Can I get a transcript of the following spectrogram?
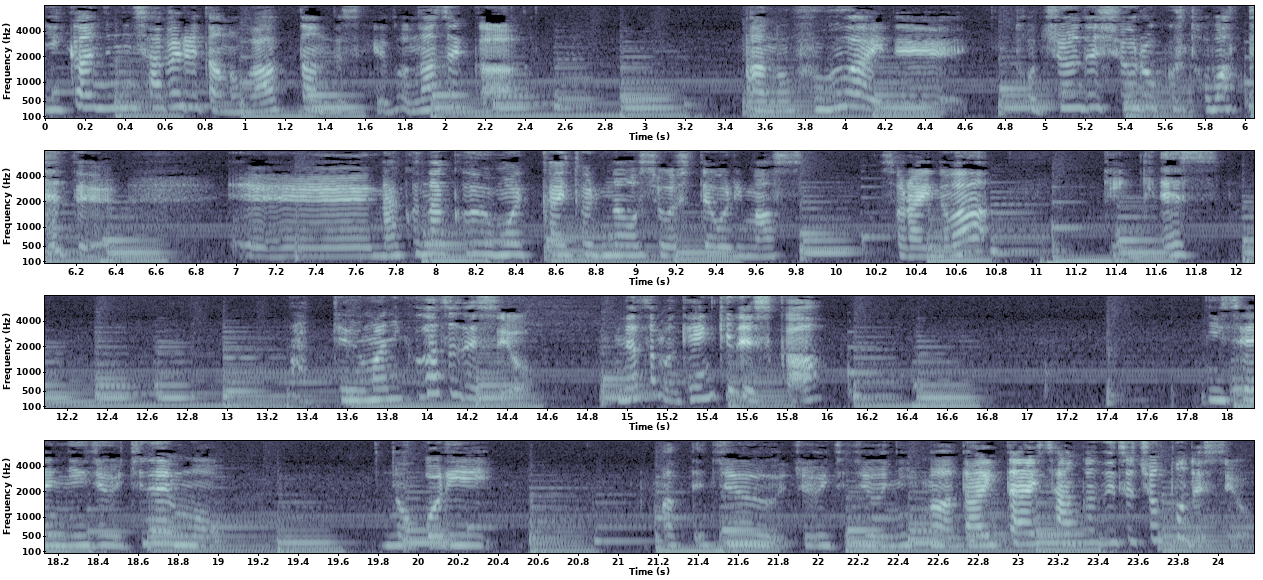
いい感じに喋れたのがあったんですけどなぜかあの不具合で途中で収録止まってて、えー、泣く泣くもう一回撮り直しをしております。空犬は元気です。あっという間に9月ですよ。皆様元気ですか？2021年も残り待って101112まあ大体3ヶ月ちょっとですよ。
